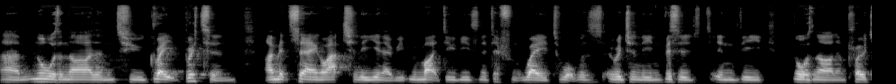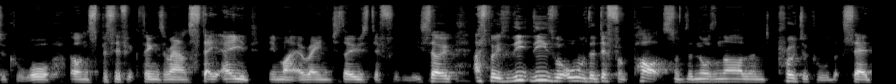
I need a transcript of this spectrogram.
um, Northern Ireland to Great Britain, um, it's saying, well, actually, you know, we, we might do these in a different way to what was originally envisaged in the Northern Ireland Protocol, or on specific things around state aid, it might arrange those differently. So I suppose the, these were all the different parts of the Northern Ireland Protocol that said,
